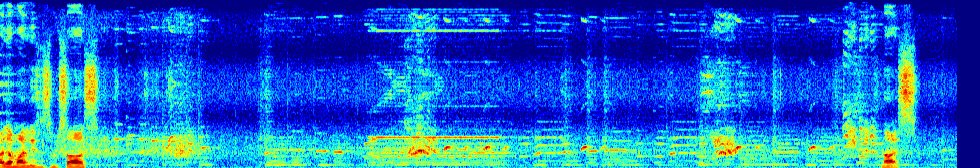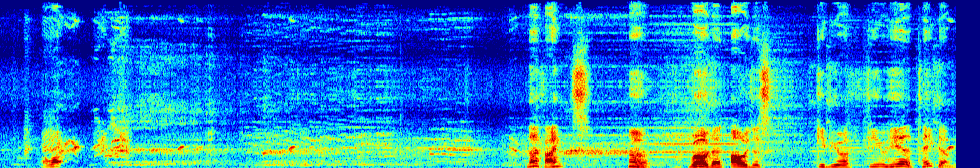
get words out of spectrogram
I don't mind losing some stars. Nice. Oh, what? No thanks. Huh. Well then, I'll just give you a few here. Take them.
